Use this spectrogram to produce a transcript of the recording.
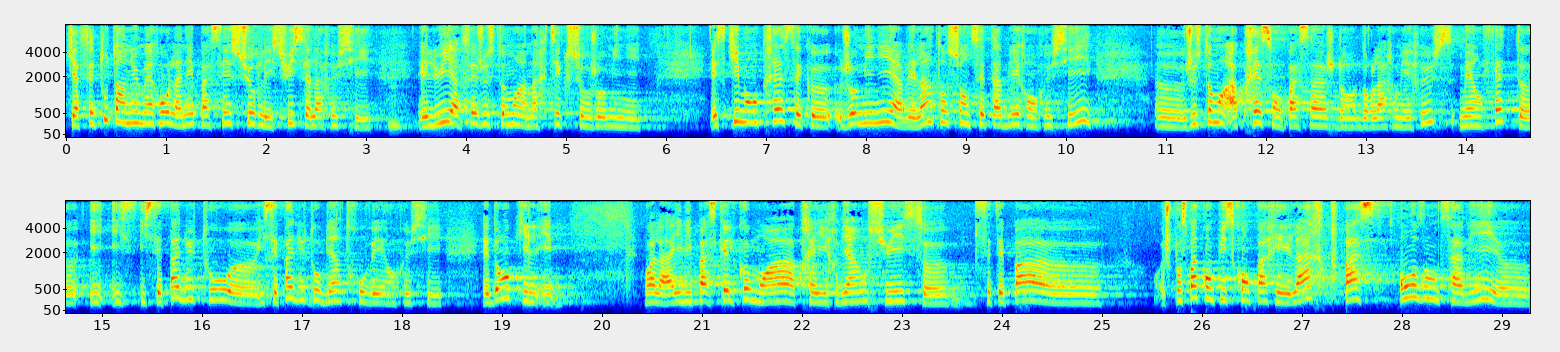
qui a fait tout un numéro l'année passée sur les Suisses et la Russie. Mm. Et lui a fait justement un article sur Jomini. Et ce qui montrait, c'est que Jomini avait l'intention de s'établir en Russie, euh, justement après son passage dans, l'armée russe, mais en fait, il ne s'est pas, du tout, pas du tout bien trouvé en Russie. Et donc, il voilà, il y passe quelques mois, après il revient en Suisse. Euh, c'était pas, euh, je pense pas qu'on puisse comparer. L'ARP passe 11 ans de sa vie euh,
